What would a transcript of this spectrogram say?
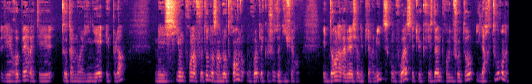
les repères étaient totalement alignés et plats. Mais si on prend la photo dans un autre angle, on voit quelque chose de différent. Et dans la révélation des pyramides, ce qu'on voit, c'est que Chris Dunn prend une photo, il la retourne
